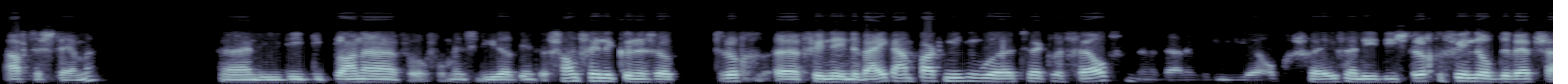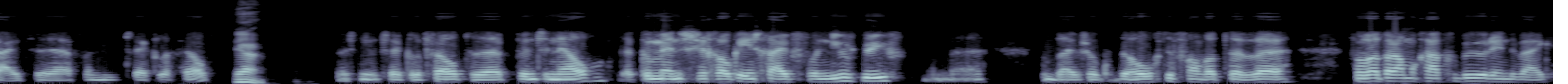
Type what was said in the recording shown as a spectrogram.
af te stemmen. Eh, En die, die, die plannen, voor, voor mensen die dat interessant vinden, kunnen ze ook terug eh, vinden in de wijkaanpak Nieuw uh, Twekkelenveld. daar hebben we die eh, opgeschreven en die, die is terug te vinden op de website eh, van Nieuw Twekkelenveld. Ja. Dat is nieuwtwekkelenveld.nl. Daar kunnen mensen zich ook inschrijven voor een nieuwsbrief. Eh, dan blijven ze ook op de hoogte van wat er, eh, van wat er allemaal gaat gebeuren in de wijk.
